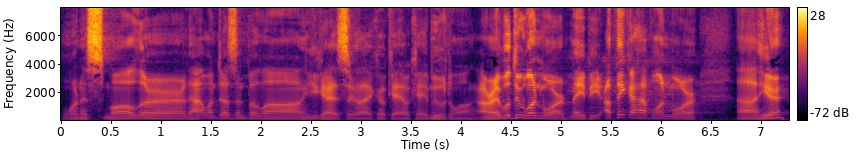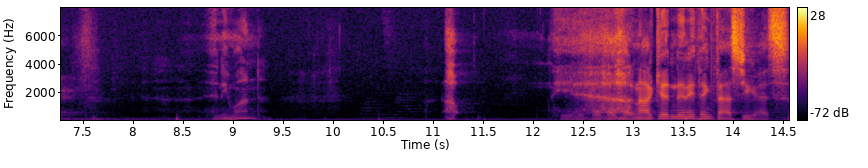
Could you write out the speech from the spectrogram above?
One is smaller. That one doesn't belong. You guys are like, okay, okay, moving along. All right, we'll do one more, maybe. I think I have one more uh, here. Anyone? Oh, yeah, not getting anything past you guys.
